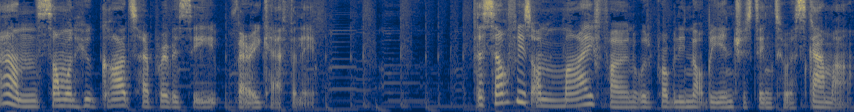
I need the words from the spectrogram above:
and someone who guards her privacy very carefully. The selfies on my phone would probably not be interesting to a scammer,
